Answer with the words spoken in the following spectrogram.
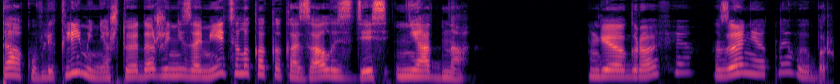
так увлекли меня, что я даже не заметила, как оказалась здесь не одна. География — занятный выбор.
